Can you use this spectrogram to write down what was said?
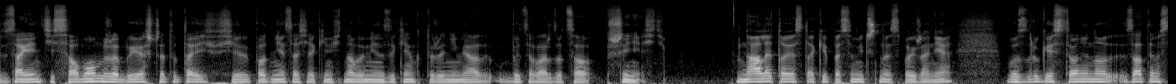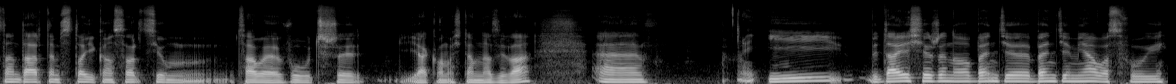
zajęci sobą, żeby jeszcze tutaj się podniecać jakimś nowym językiem, który nie miałby za bardzo co przynieść. No ale to jest takie pesymistyczne spojrzenie, bo z drugiej strony no, za tym standardem stoi konsorcjum całe W3, jak ono się tam nazywa. E, I wydaje się, że no, będzie, będzie miało swój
